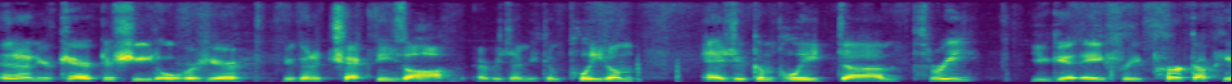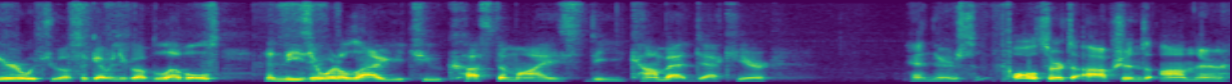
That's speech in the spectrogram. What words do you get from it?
And on your character sheet over here, you're going to check these off every time you complete them. As you complete um, three, you get a free perk up here, which you also get when you go up levels. And these are what allow you to customize the combat deck here. And there's all sorts of options on there.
